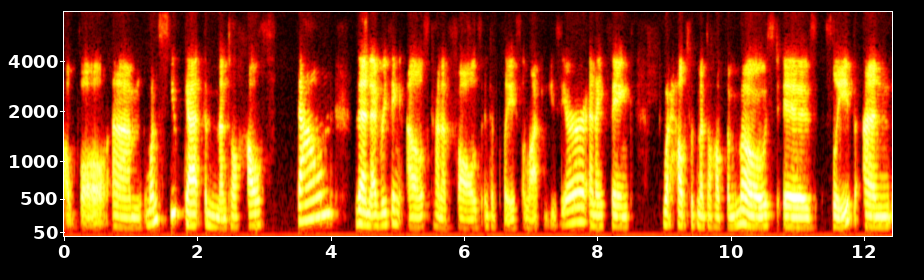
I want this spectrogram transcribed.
helpful. Um, once you get the mental health down, then everything else kind of falls into place a lot easier. And I think what helps with mental health the most is sleep and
